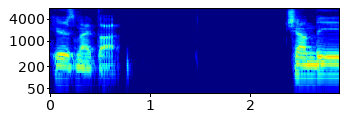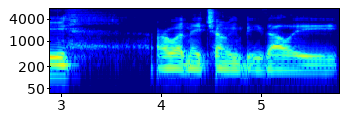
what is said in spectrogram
here's my thought. Chumbi are what made Chumbi Valley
